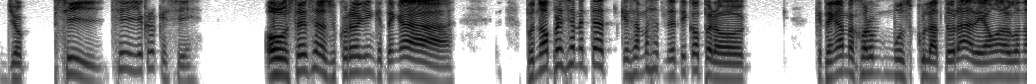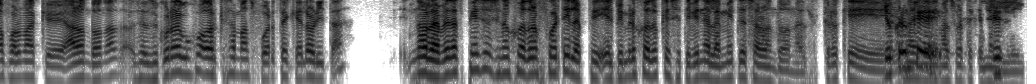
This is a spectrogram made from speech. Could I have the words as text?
Yo, sí, sí, yo creo que sí. ¿O a ustedes se les ocurre alguien que tenga, pues no precisamente que sea más atlético, pero que tenga mejor musculatura, digamos de alguna forma, que Aaron Donald? ¿Se les ocurre algún jugador que sea más fuerte que él ahorita? No, la verdad piensas en un jugador fuerte y el primer jugador que se te viene a la mente es Aaron Donald. Creo que Yo creo no hay que, nadie más fuerte que él.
